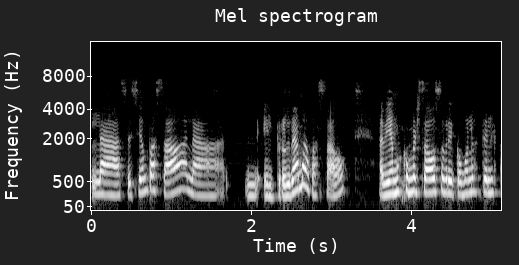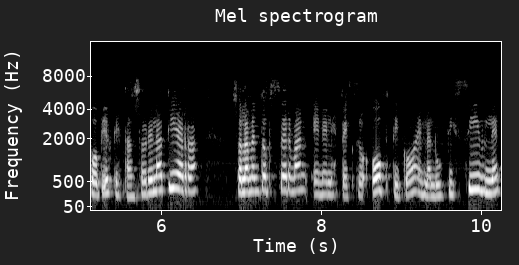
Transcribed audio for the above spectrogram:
la, sesión pasada, el programa pasado, habíamos conversado sobre cómo los telescopios que están sobre la Tierra solamente observan en el espectro óptico, en la luz visible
